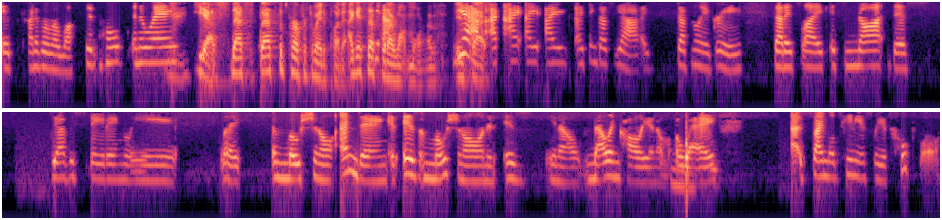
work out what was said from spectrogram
it's kind of a reluctant hope in a way. Yes, that's that's the perfect way to put it. I guess that's what I want more of. Is yeah, that I, I, I, I, think that's yeah, I definitely agree that it's like it's not this devastatingly like emotional ending. It is emotional and it is, you know, melancholy in a, a Mhm. way. As simultaneously it's hopeful.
